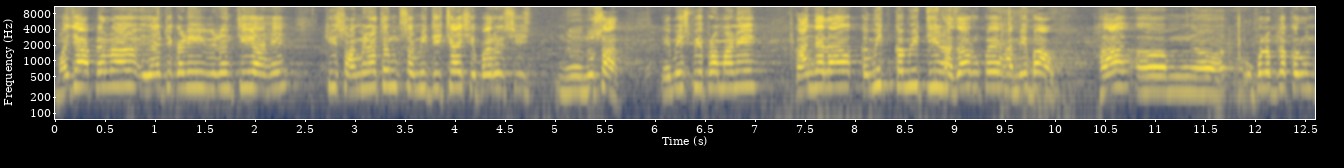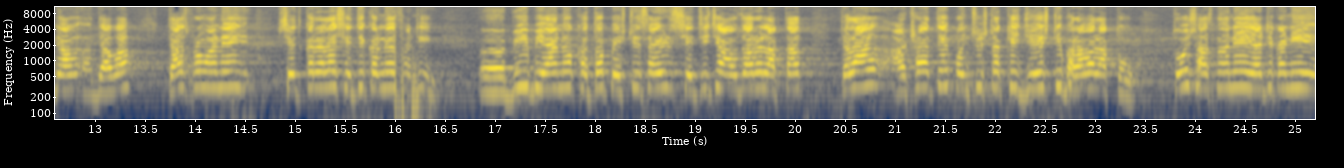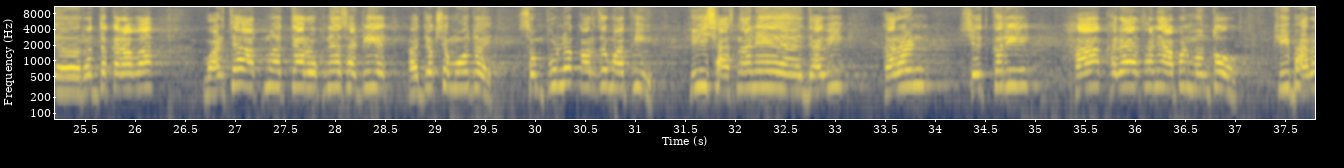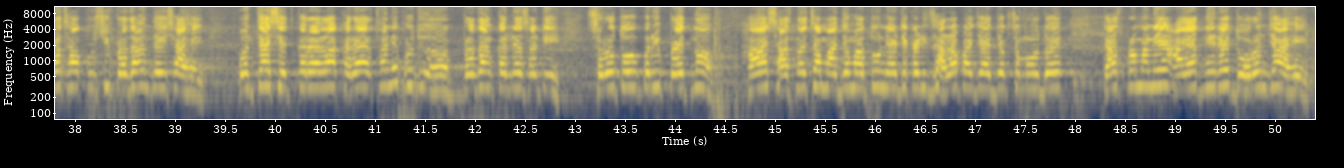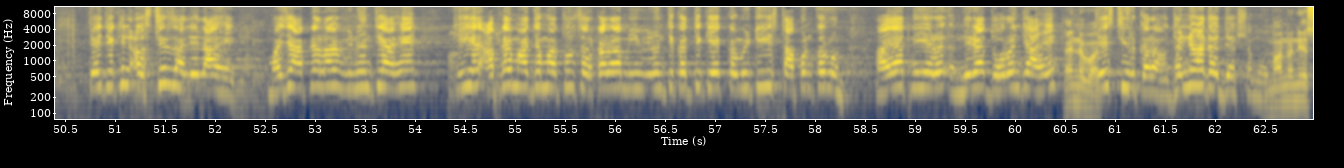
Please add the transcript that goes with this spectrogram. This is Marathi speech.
माझी आपल्याला या ठिकाणी विनंती आहे की स्वामीनाथन समितीच्या शिफारशीनुसार एम एस पीप्रमाणे कांद्याला कमीत कमी तीन हजार रुपये हमी भाव हा उपलब्ध करून द्या द्यावा. त्याचप्रमाणे शेतकऱ्याला शेती करण्यासाठी बी बियाणं खतं पेस्टिसाईड शेतीची अवजारं लागतात. त्याला अठरा ते पंचवीस टक्के जी एस टी भरावा लागतो. तो शासनाने या ठिकाणी रद्द करावा. वाढत्या आत्महत्या रोखण्यासाठी अध्यक्ष महोदय संपूर्ण कर्जमाफी ही शासनाने द्यावी. कारण शेतकरी हा खऱ्या अर्थाने आपण म्हणतो की भारत हा कृषीप्रधान देश आहे. पण त्या शेतकऱ्याला खऱ्या अर्थाने प्रदान करण्यासाठी सर्वतोपरी प्रयत्न हा शासनाच्या माध्यमातून या ठिकाणी झाला पाहिजे अध्यक्ष महोदय. त्याचप्रमाणे आयात निर्यात धोरण जे आहे ते देखील अस्थिर झालेलं आहे. माझी आपल्याला विनंती आहे की आपल्या माध्यमातून सरकारला मी विनंती करते की एक कमिटी स्थापन करून आयात निर- निर्यात धोरण जे आहे. ते स्थिर करावं. धन्यवाद अध्यक्ष महोदय. माननीय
